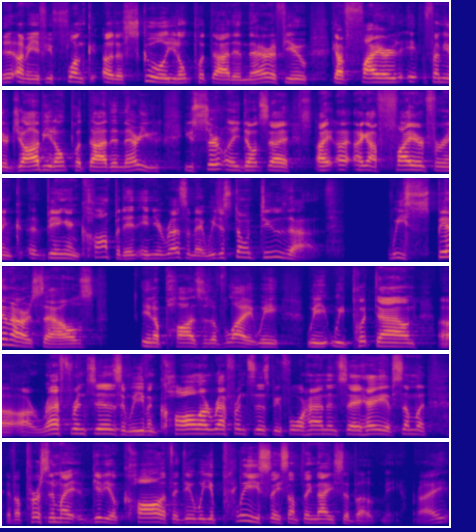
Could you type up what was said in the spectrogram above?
I mean, if you flunk out of school, you don't put that in there. If you got fired from your job, you don't put that in there. You, you certainly don't say, I, I, I got fired for in, being incompetent in your resume. We just don't do that. We spin ourselves in a positive light. We, we, we put down uh, our references and we even call our references beforehand and say, hey, if someone, if a person might give you a call, if they do, will you please say something nice about me, right?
